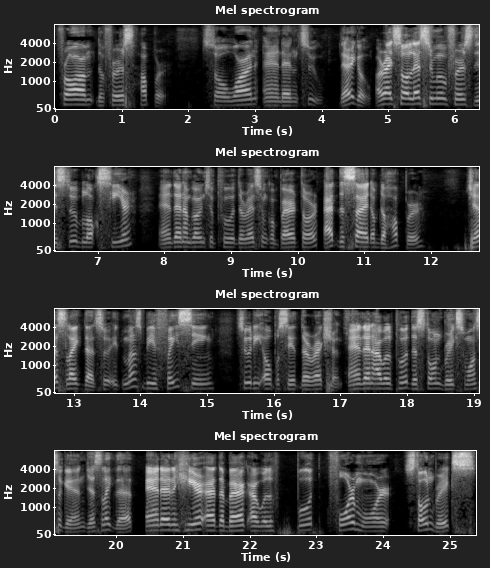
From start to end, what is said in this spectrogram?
from the first hopper. So one and then two. There you go. Alright so let's remove first these two blocks here and then I'm going to put the redstone comparator at the side of the hopper just like that. So it must be facing to the opposite direction. And then I will put the stone bricks once again just like that. And then here at the back I will put four more stone bricks.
